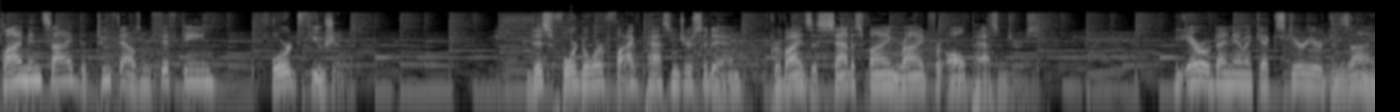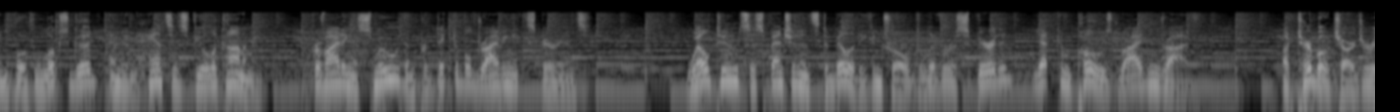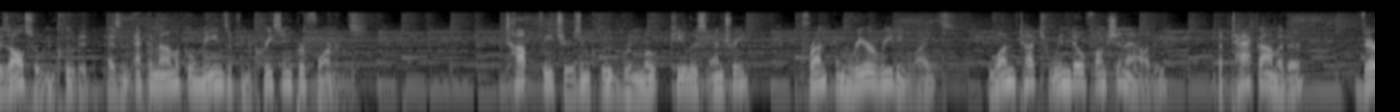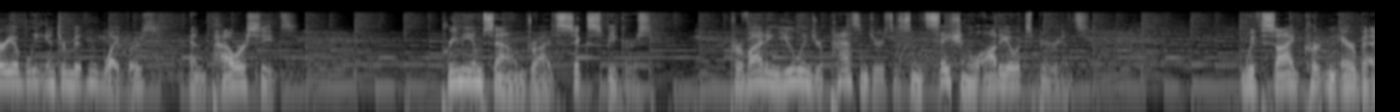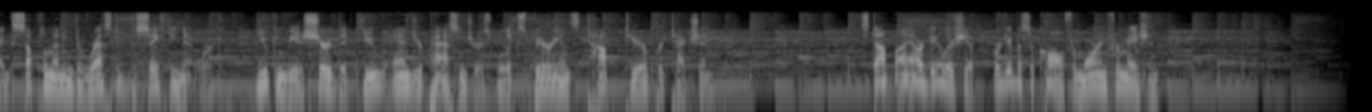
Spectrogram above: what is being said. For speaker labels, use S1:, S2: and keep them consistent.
S1: Climb inside the 2015 Ford Fusion. This four-door, five-passenger sedan provides a satisfying ride for all passengers. The aerodynamic exterior design both looks good and enhances fuel economy, providing a smooth and predictable driving experience. Well-tuned suspension and stability control deliver a spirited yet composed ride and drive. A turbocharger is also included as an economical means of increasing performance. Top features include remote keyless entry, front and rear reading lights, one-touch window functionality, a tachometer, variably intermittent wipers, and power seats. Premium sound drives six speakers, providing you and your passengers a sensational audio experience. With side curtain airbags supplementing the rest of the safety network, you can be assured that you and your passengers will experience top-tier protection. Stop by our dealership or give us a call for more information.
